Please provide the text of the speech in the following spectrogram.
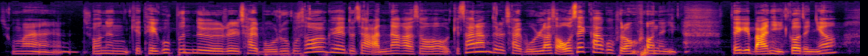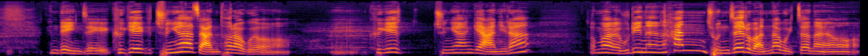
정말 저는 이렇게 대구 분들을 잘 모르고 서울교회도 잘 안 나가서 이렇게 사람들을 잘 몰라서 어색하고 그런 거는 되게 많이 있거든요. 근데 이제 그게 중요하지 않더라고요. 예, 그게 중요한 게 아니라 정말 우리는 한 존재로 만나고 있잖아요.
